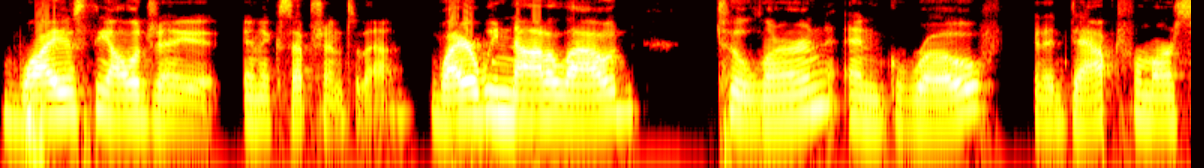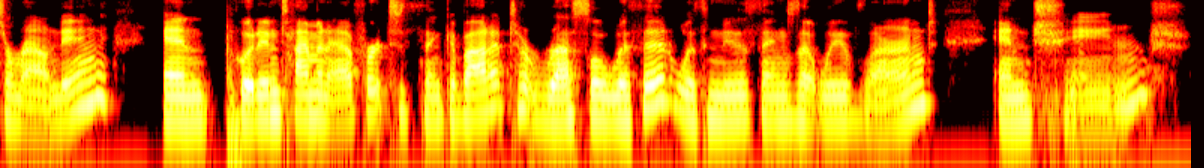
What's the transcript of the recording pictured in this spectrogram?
Why is theology an exception to that? Why are we not allowed to learn and grow and adapt from our surrounding and put in time and effort to think about it, to wrestle with it with new things that we've learned and change?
